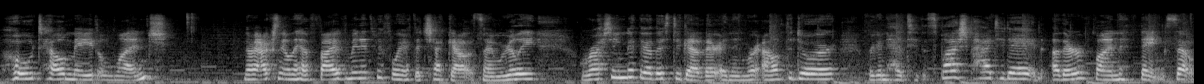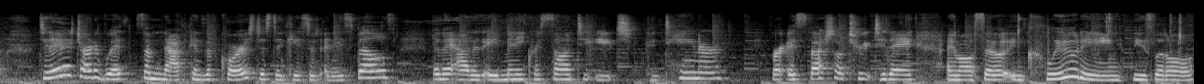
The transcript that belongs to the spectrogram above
hotel made lunch. Now I actually only have five minutes before we have to check out so I'm really rushing to throw this together and then we're out the door. We're gonna head to the splash pad today and other fun things. So today I started with some napkins of course just in case there's any spills. Then I added a mini croissant to each container. For a special treat today, I'm also including these little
